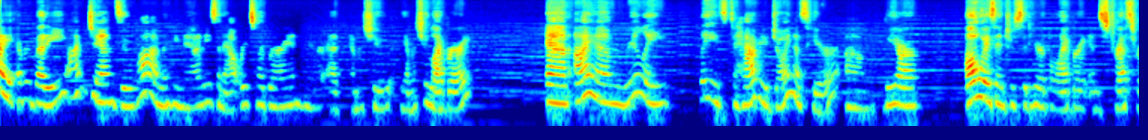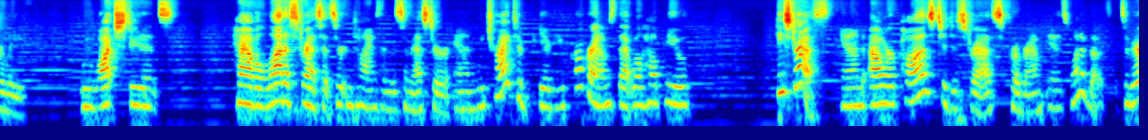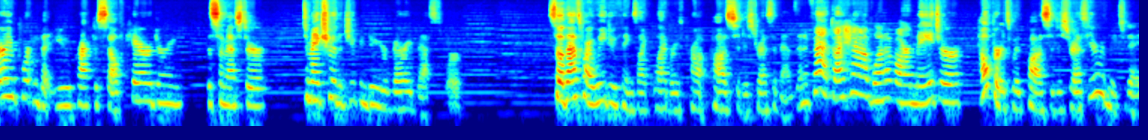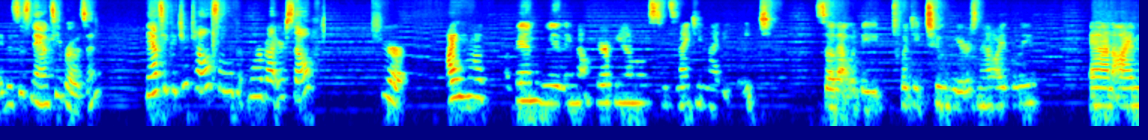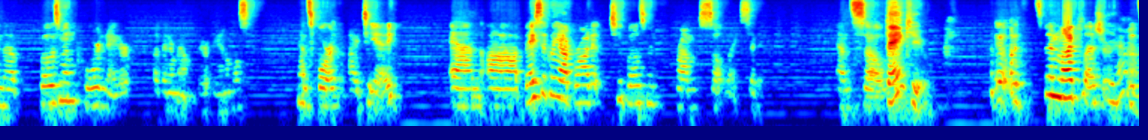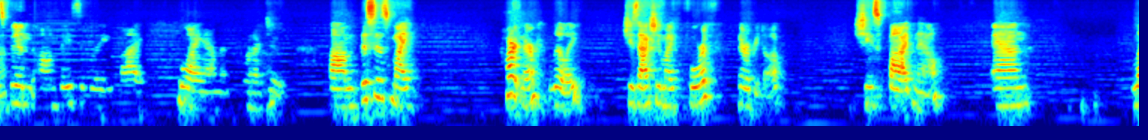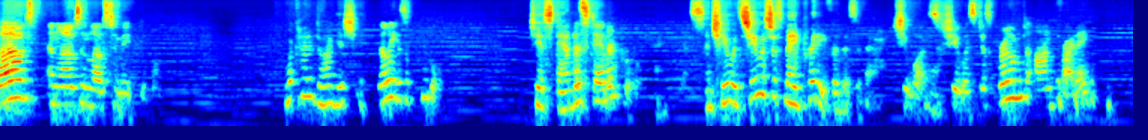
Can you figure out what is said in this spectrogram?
Hi, everybody. I'm Jan Zauha. I'm the Humanities and Outreach Librarian here at MSU, the MSU Library. And I am really pleased to have you join us here. Um, we are always interested here at the library in stress relief. We watch students have a lot of stress at certain times in the semester, and we try to give you programs that will help you de-stress. And our Paws to Distress program is one of those. It's very important that you practice self-care during the semester to make sure that you can do your very best work. So that's why we do things like libraries paws to distress events. And in fact, I have one of our major helpers with paws to distress here with me today. This is Nancy Rosen. Nancy, could you tell us a little bit more about yourself? Sure. I have been with Intermountain Therapy Animals since 1998. So that would be 22 years now, I believe. And I'm the Bozeman coordinator of Intermountain Therapy Animals, henceforth ITA. And uh, basically, I brought it to Bozeman from Salt Lake City. And so, thank you. it, has been my pleasure. Yeah. It's been um, basically my who I am and what I do. Um, this is my partner, Lily. She's actually my fourth therapy dog. She's five now and loves and loves and loves to meet people. What kind of dog is she? Lily is a poodle. She a standard a standard poodle. poodle. Yes. And she was she was just made pretty for this event. She was. Yeah. She was just groomed on Friday.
